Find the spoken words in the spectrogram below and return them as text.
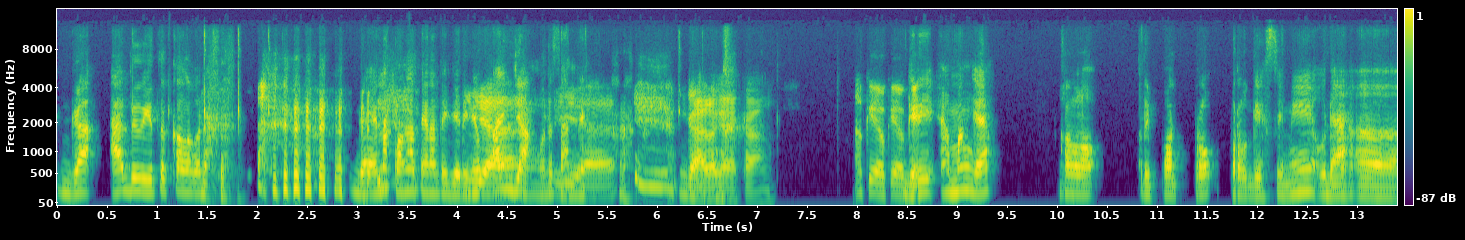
nggak aduh itu kalau udah nggak enak banget ya nanti jadinya Iya, panjang urusannya. Iya. Enggak lah kayak Kang. Oke oke oke. Jadi emang ya kalau report pro progres ini udah eh,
